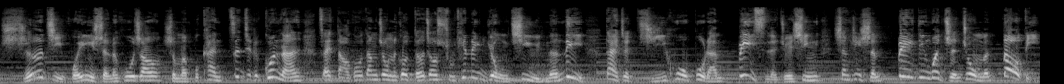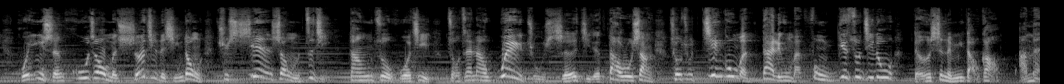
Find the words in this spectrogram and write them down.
舍己回应神的呼召，什么不看自己的困难，在祷告当中能够得着属天的勇气与能力，带着急或不然必死的决心，相信神必定会拯救我们到底。回应神呼召我们舍己的行动，去献上我们自己，当做活祭，走在那为主舍己的道路上，抽出监工们带领我们，奉耶稣基督得胜的名祷告，阿门。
